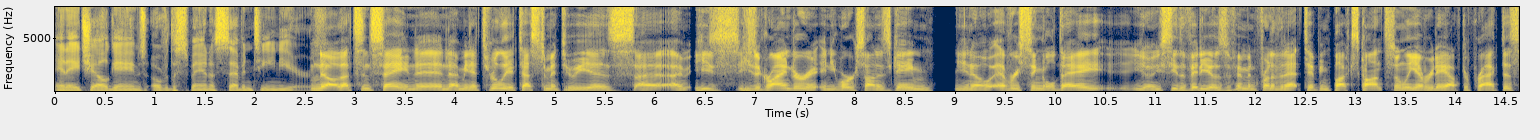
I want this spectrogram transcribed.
NHL games over the span of 17 years? No, that's insane. And I mean, it's really a testament to who he is. Uh, he's he's a grinder and he works on his game. You know, every single day. You know, you see the videos of him in front of the net tipping pucks constantly every day after practice.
